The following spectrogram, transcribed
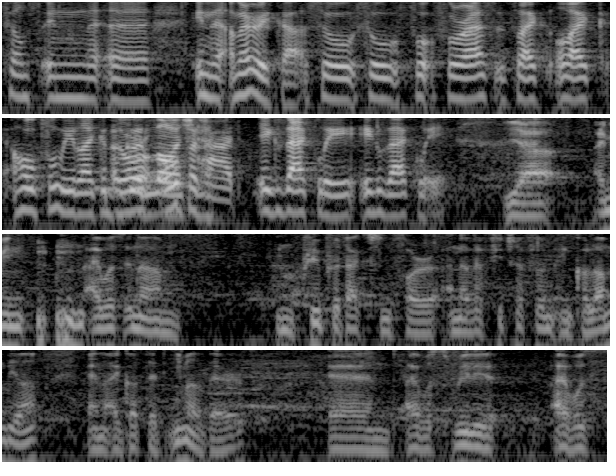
films in uh, in America so so for, for us it's like like hopefully like a, A door good launch open. pad. exactly exactly Yeah, I mean, I was in um, in pre-production for another feature film in Colombia, and I got that email there, and I was really, I was,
